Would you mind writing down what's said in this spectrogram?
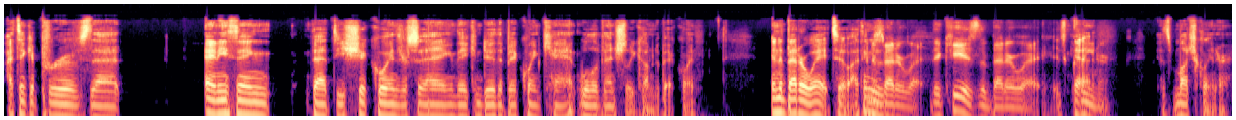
I think it proves that anything that these shit coins are saying they can do that Bitcoin can't will eventually come to Bitcoin in a better way, too. I think In a better way. The key is the better way. It's Yeah. cleaner. it's much cleaner.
